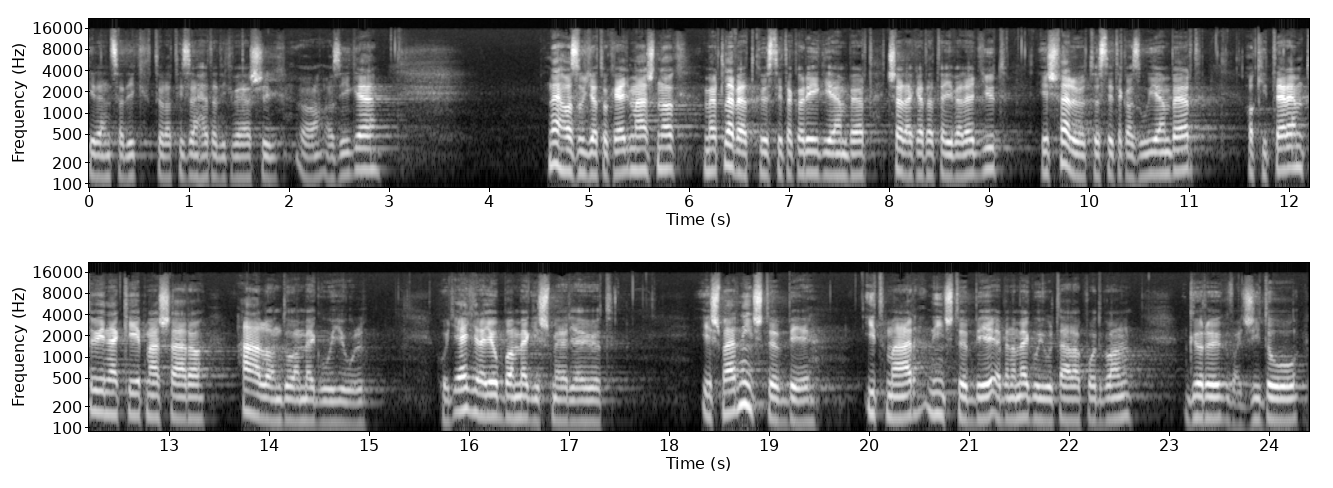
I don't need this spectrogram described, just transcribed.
9-től a 17. versig az ige. Ne hazudjatok egymásnak, mert levetköztitek a régi embert cselekedeteivel együtt, és felöltöztétek az új embert, aki teremtőinek képmására állandóan megújul, hogy egyre jobban megismerje őt. És már nincs többé, itt már nincs többé ebben a megújult állapotban görög vagy zsidó,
